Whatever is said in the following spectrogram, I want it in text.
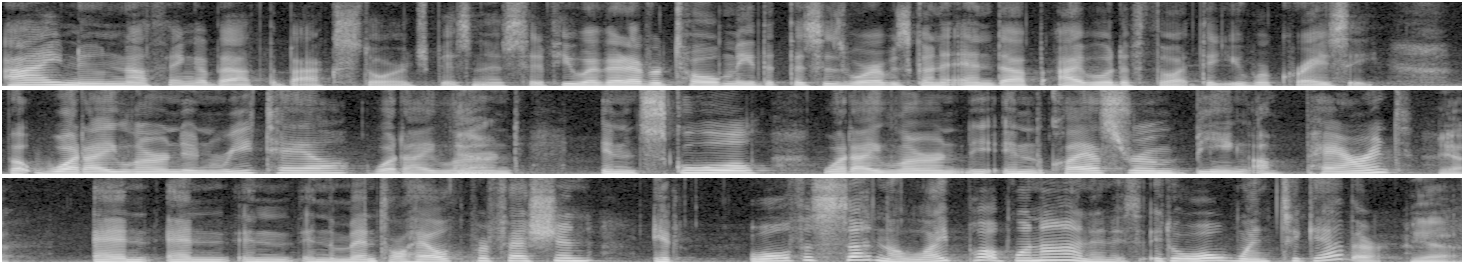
I knew nothing about the box storage business. If you had ever told me that this is where I was going to end up, I would have thought that you were crazy. But what I learned in retail, what I learned in school, what I learned in the classroom, being a parent, Yeah. and and in, in the mental health profession, it all of a sudden a light bulb went on, and it, it all went together. Yeah.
